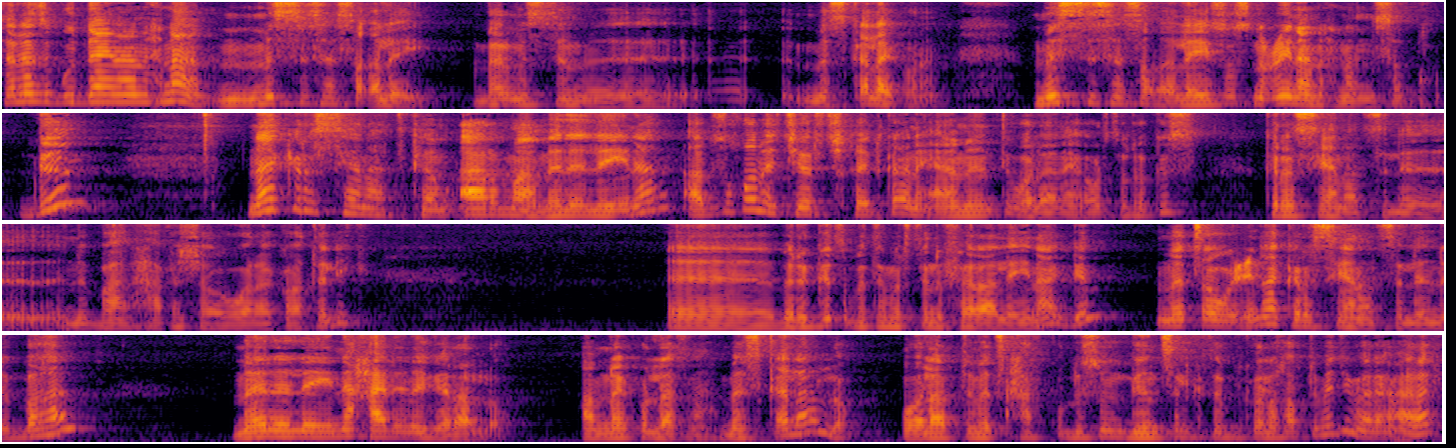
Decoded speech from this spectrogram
ስለዚ ጉዳይና ንሕና ምስ ዝተሰቕለ እዩ እምበር ምስ መስቀል ኣይኮነን ምስ ዝተሰቕለ የሱስ ንዑ ኢና ንሕና ንሰብኽ ግን ናይ ክርስትያናት ከም ኣርማ መለለይና ኣብ ዝኾነ ቸርች ከድካ ናይ ኣመንቲ ወላ ናይ ኦርቶዶክስ ክርስትያናት ስለ ሓፈሻዊ ወላ ካቶሊክ ብርግፅ ብትምህርቲ ንፈላለይና ግን መፀውዒና ክርስትያናት ስለ መለለይና ሓደ ነገር ኣሎ። ኣብ ናይ ኩላትና መስቀል ኣሎ። ወላ መፅሓፍ ቅዱስን ግንፅል ክትብል ከሎ ካብቲ መጀመርያ ምዕራፍ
